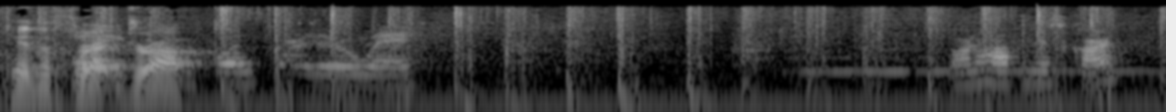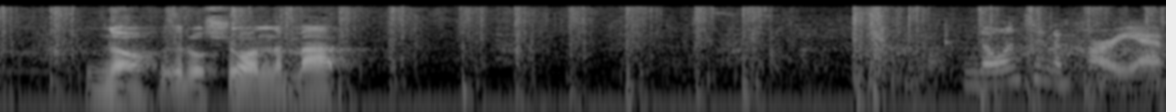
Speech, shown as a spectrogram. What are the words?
Okay, the threat Okay, dropped. I'm Going farther away. You wanna hop in this car? No, it'll show on the map. No one's in a car yet.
